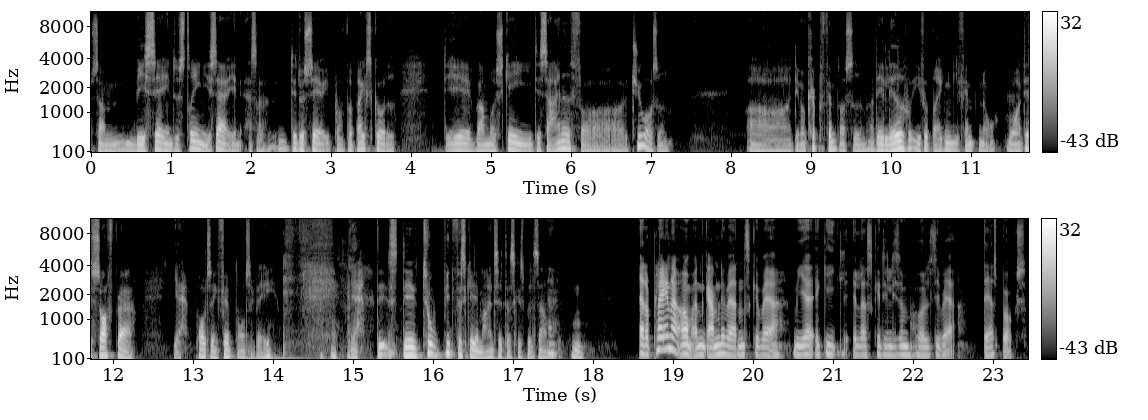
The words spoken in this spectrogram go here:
som vi ser i industrien, især altså det du ser på fabriksgulvet, det var måske designet for 20 år siden. Og det var købt for 15 år siden, og det er levet i fabrikken i 15 år. Hvor det software, ja, prøv at tænke 15 år tilbage. ja, det, det er to vidt forskellige mindset, der skal spille sammen. Ja. Mm. Er der planer om, at den gamle verden skal være mere agil, eller skal de ligesom holde til hver deres boks?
